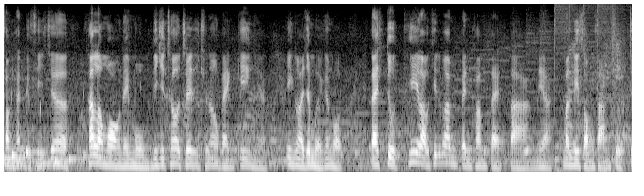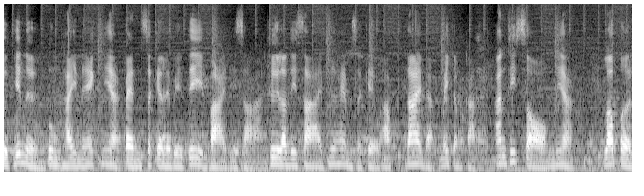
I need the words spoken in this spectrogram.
ฟังก์ชันกับฟีเจอร์ ถ้าเรามองในมุมดิจิทัล traditional banking เนี่ยอีกหน่อยจะเหมือนกันหมด แต่จุดที่เราคิดว่ามันเป็นความแตกต่างเนี่ยมันมี 2-3 จุด จุดที่ 1 กรุงไทย Next เนี่ยเป็น scalability by design คือเราดีไซน์เพื่อให้มัน scale up ได้แบบไม่จำกัด อันที่2เนี่ยเราเปิด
